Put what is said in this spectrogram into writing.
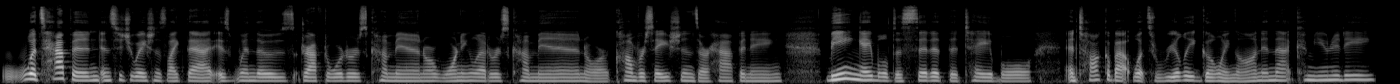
What's happened in situations like that is when those draft orders come in, or warning letters come in, or conversations are happening, being able to sit at the table and talk about what's really going on in that community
